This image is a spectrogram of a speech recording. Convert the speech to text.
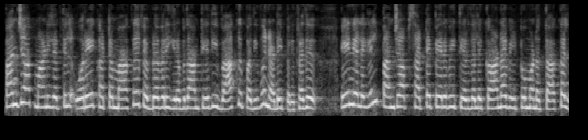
பஞ்சாப் மாநிலத்தில் ஒரே கட்டமாக பிப்ரவரி இருபதாம் தேதி வாக்குப்பதிவு நடைபெறுகிறது. இந்நிலையில் பஞ்சாப் சட்டப்பேரவை தேர்தலுக்கான வேட்புமனு தாக்கல்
